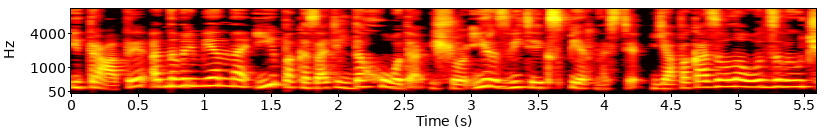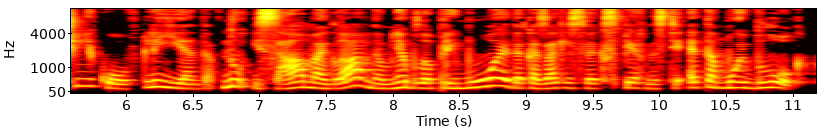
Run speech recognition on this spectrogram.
и траты одновременно, и показатель дохода еще, и развитие экспертности. Я показывала отзывы учеников, клиентов. Ну и самое главное, у меня было прямое доказательство экспертности. Это мой блог.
